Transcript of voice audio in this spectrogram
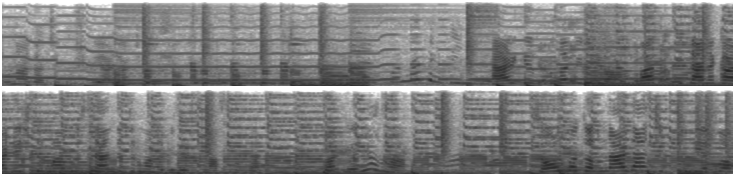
o nereden çıkmış? Bir yerden çıkmış. Herkes buna biliyor. Bak bir tane kardeş tırmanmış, sen de tırmanabilirsin aslında. Bak görüyor musun? Sor bakalım nereden çıktın diye sor.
